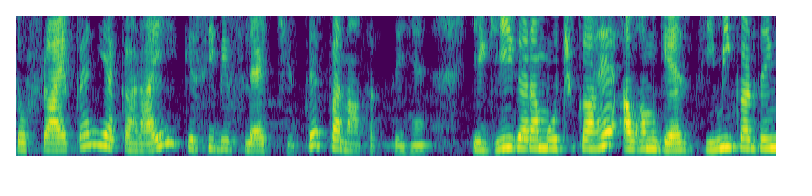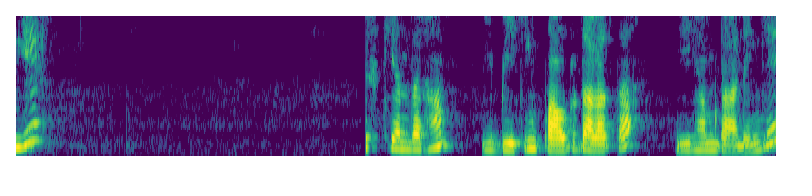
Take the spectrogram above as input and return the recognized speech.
तो फ्राई पैन या कढ़ाई किसी भी फ्लैट चीज़ पर बना सकते हैं। ये घी गर्म हो चुका है, अब हम गैस धीमी कर देंगे। इसके अंदर हम ये बेकिंग पाउडर डाला था, ये हम डालेंगे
